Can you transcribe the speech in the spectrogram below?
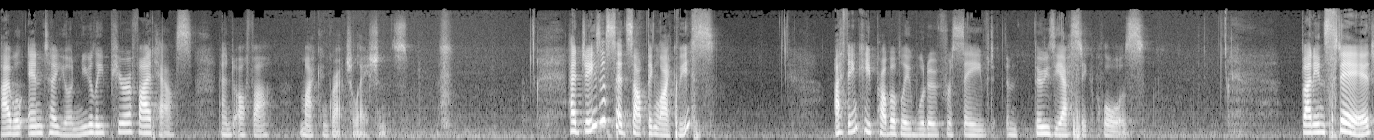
I will enter your newly purified house and offer my congratulations. Had Jesus said something like this, I think he probably would have received enthusiastic applause. But instead,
